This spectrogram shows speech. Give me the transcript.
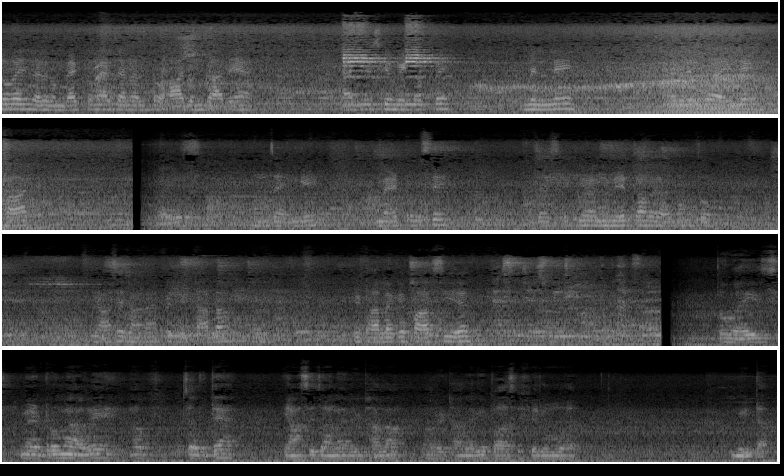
Channel. तो आज हम जा रहे हैं एंड्रिस के मीटअप पे मिलने। आइले बात हम जाएँगे मेट्रो से। जैसे कि मैं मुनेर का में रहता हूँ तो यहाँ से जाना है फिर इटाला। इटाला के पास ही है। तो भाई मेट्रो में आ गए। अब चलते हैं। यहाँ से जाना है रिठाला और रिठाला के पास ही फिर वो है। 女的，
